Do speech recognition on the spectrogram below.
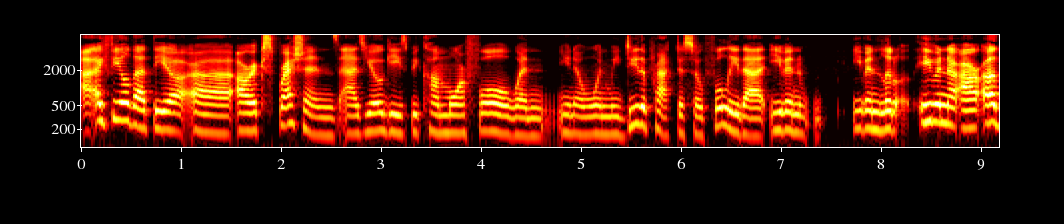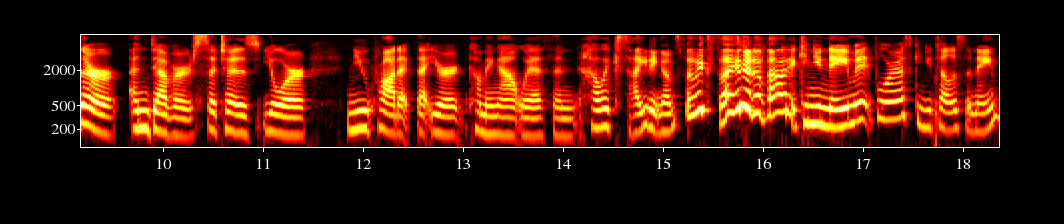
I feel that the uh, our expressions as yogis become more full when you know when we do the practice so fully that even even little even our other endeavors such as your new product that you're coming out with and how exciting. I'm so excited about it. Can you name it for us? Can you tell us the name?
